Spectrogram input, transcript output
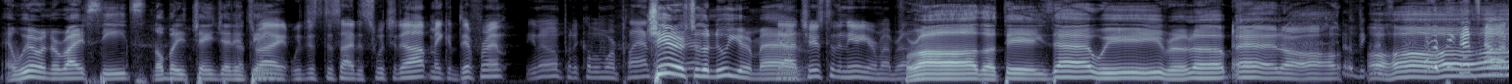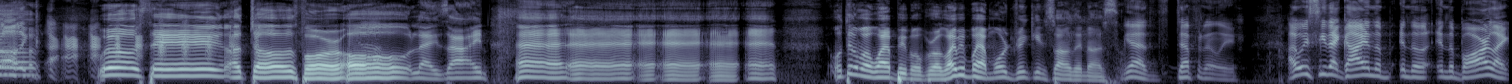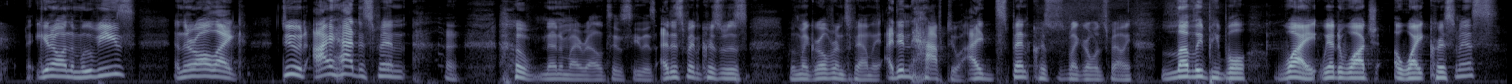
And we're in the right seats. Nobody changed anything. That's right. We just decided to switch it up, make it different. You know, put a couple more plants. Cheers to the new year, man. Yeah, cheers to the new year, my brother. For all the things that we love and all. I don't think that's, don't think that's how it all. Uh-huh. We'll sing a toast for old lang syne. And, and, and, and, and. One thing about white people, bro. White people have more drinking songs than us. yeah, definitely. I always see that guy in the in the in the bar, like you know, in the movies, and they're all like, "Dude, I had to spend." hope oh, none of my relatives see this. I just spent Christmas with my girlfriend's family. I didn't have to. I spent Christmas with my girlfriend's family. Lovely people, white. We had to watch A White Christmas.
